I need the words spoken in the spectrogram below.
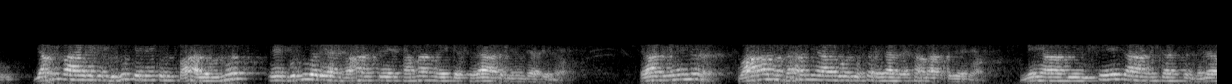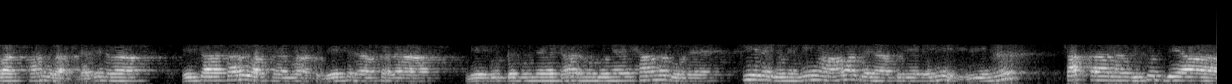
යම් කාලයක බුදු කෙනෙකුන් පහළ වුණොත් ඒ බුදුවරයන් වහන්සේ සමන් එක සොයාගෙන ඉඳලා එවාගෙම වාම ධර්මය අවබෝධ කරගන්න සමර්ථ වෙනවා. මේ ආදී විශේෂාංශයන් මෙලවත් කරුණක් ලැබෙනවා. ඒක සරුවක් යනවා දේශනා කළා මේ බුද්ධ ගුණය, ධර්ම ගුණය, සාම ගුණය, සීල ගුණ මේවා ආවර්ජනා කිරීමේ දින සත්තාන විසුද්ධියා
